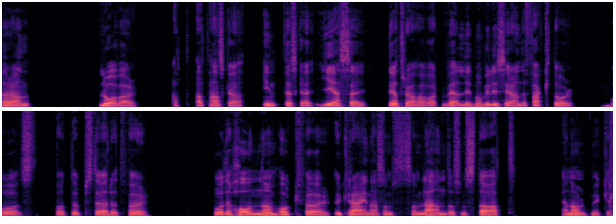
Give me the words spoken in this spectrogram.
där han lovar att, att han ska inte ska ge sig. Det tror jag har varit väldigt mobiliserande faktor mm. och fått upp stödet för både honom och för Ukraina som, som land och som stat enormt mycket.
